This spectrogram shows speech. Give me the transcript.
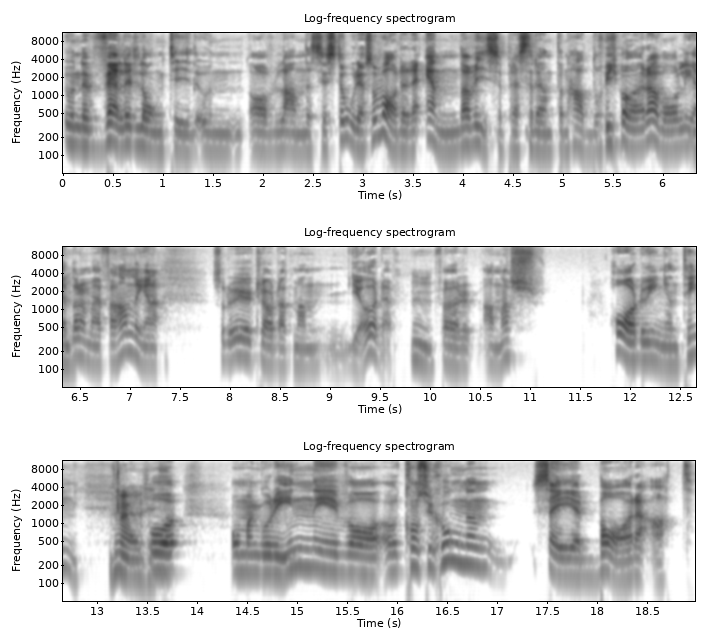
under väldigt lång tid av landets historia så var det det enda vicepresidenten hade att göra var att leda Mm. de här förhandlingarna. Så då är det klart att man gör det. Mm. För annars har du ingenting. Nej. Och om man går in i vad... Konstitutionen säger bara att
